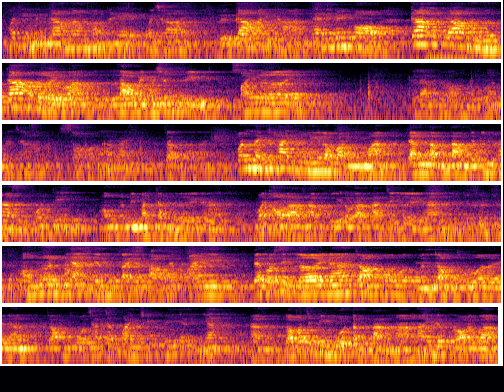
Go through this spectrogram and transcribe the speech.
ไม่ถึงเป็นก้าวนั่งฟังเทศไม่ใช่ หรือก้าวอธิษฐานแค่นี้ไม่พอก้าวก้าวหนึ่งก้าวเลยว่าเราเป็นมิชชั่นฟิลไปเลย แล้วลองดูว่าพระเจ้าสอนอะไรจัดอะไรเพราะในค่ายครั้งนี้เราหวังว่าอย่างต่ำๆจะมี 50 คนที่เอาเงินนี้มาจำเลยนะฮะไม่เอาราคาคุยเอาราคาจริงเลยนะฮะเอาเงินเนี่ยเตรียมใส่กระเป๋า เนี่ยไปเดปสิตเลยนะ จองตัวเหมือนจองทัวร์เลยนะ จองทัวร์ฉันจะไปทริปนี้อย่างเงี้ยนะเราก็จะมีบูธต่างๆ มาให้เรียบร้อยว่า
